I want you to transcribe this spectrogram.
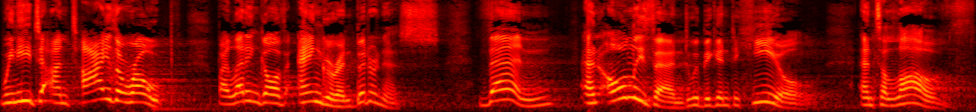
We need to untie the rope by letting go of anger and bitterness. Then and only then do we begin to heal and to love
